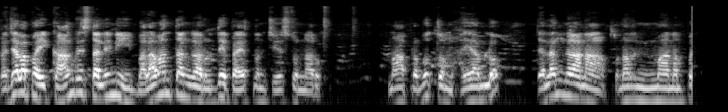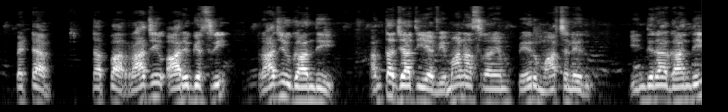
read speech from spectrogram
ప్రజలపై కాంగ్రెస్ తల్లిని బలవంతంగా రుద్దే ప్రయత్నం చేస్తున్నారు. మా ప్రభుత్వం హయాంలో తెలంగాణ పునర్నిర్మాణంపై పెట్టాం తప్ప రాజీవ్ ఆరోగ్యశ్రీ రాజీవ్ గాంధీ అంతర్జాతీయ విమానాశ్రయం పేరు మార్చలేదు. ఇందిరా గాంధీ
